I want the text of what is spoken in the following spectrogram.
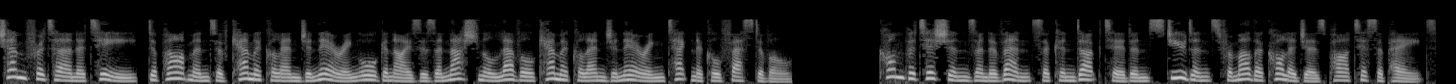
Chemfraternity, Department of Chemical Engineering organizes a national-level chemical engineering technical festival. Competitions and events are conducted and students from other colleges participate.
